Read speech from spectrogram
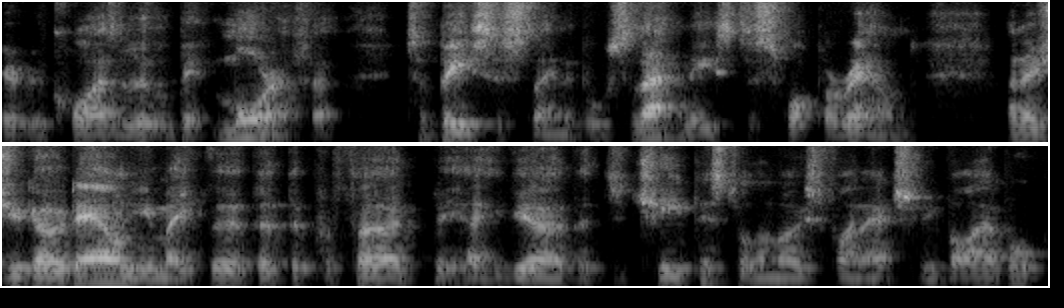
It requires a little bit more effort to be sustainable. So that needs to swap around. And as you go down, you make the, the, the preferred behavior the cheapest or the most financially viable.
